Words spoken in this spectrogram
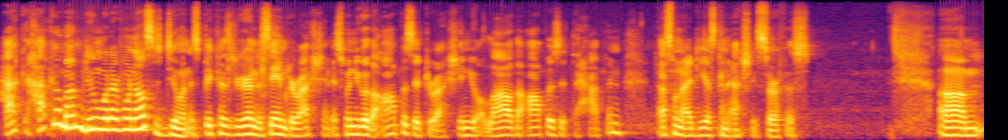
how, how come I'm doing what everyone else is doing? It's because you're in the same direction. It's when you go the opposite direction, you allow the opposite to happen. That's when ideas can actually surface. Um,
